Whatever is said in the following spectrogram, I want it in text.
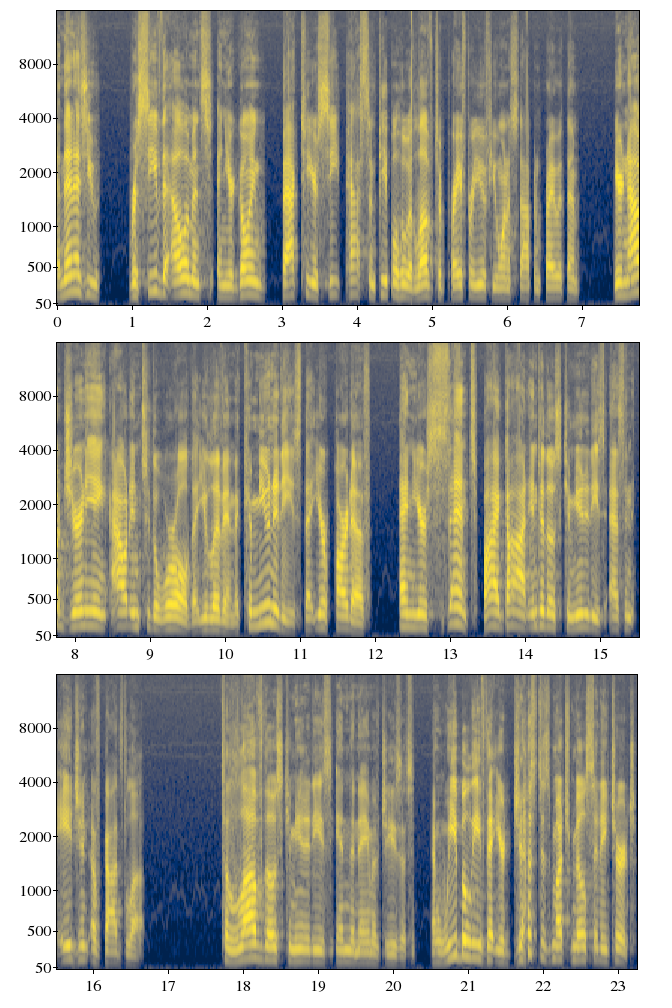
And then as you receive the elements and you're going back to your seat past some people who would love to pray for you if you want to stop and pray with them, you're now journeying out into the world that you live in, the communities that you're part of, and you're sent by God into those communities as an agent of God's love. To love those communities in the name of Jesus. And we believe that you're just as much Mill City Church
